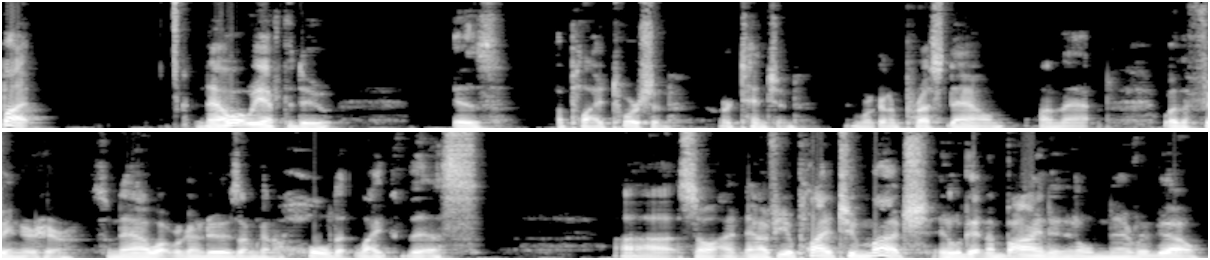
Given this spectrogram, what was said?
but now what we have to do is apply torsion or tension. And we're going to press down on that with a finger here. So now what we're going to do is I'm going to hold it like this. Uh, so I, now if you apply too much, it'll get in a bind and it'll never go.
